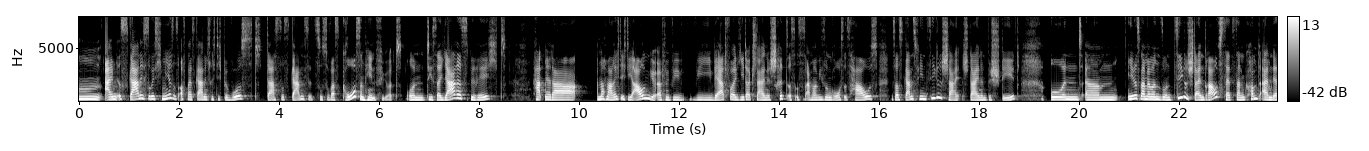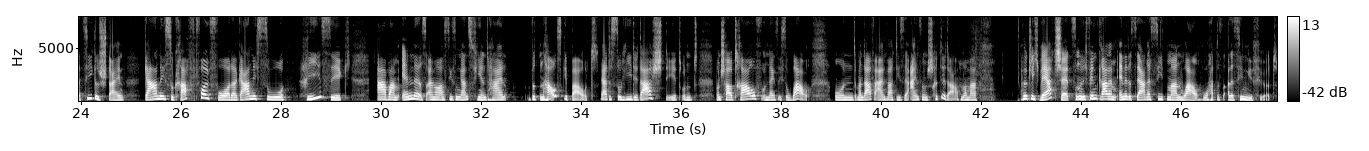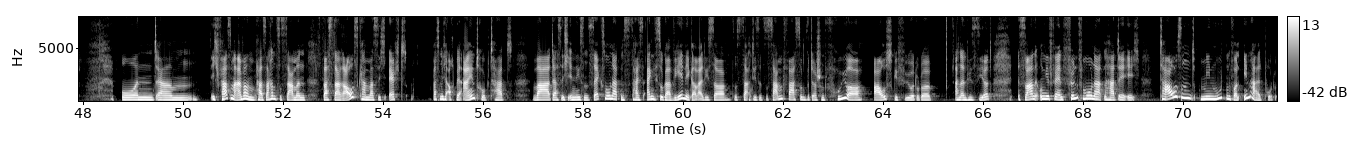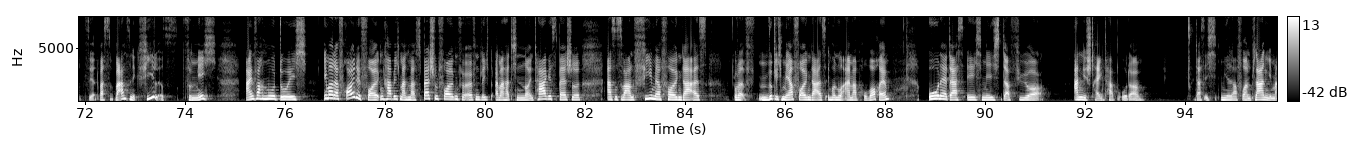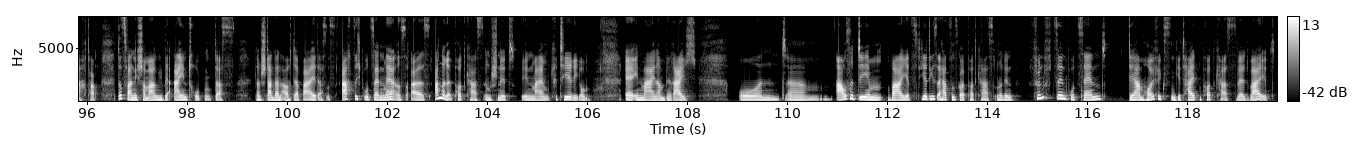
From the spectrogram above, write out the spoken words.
einem ist gar nicht so richtig, mir ist es oftmals gar nicht richtig bewusst, dass das Ganze zu so was Großem hinführt. Und dieser Jahresbericht hat mir da nochmal richtig die Augen geöffnet, wie, wie wertvoll jeder kleine Schritt ist. Es ist einfach wie so ein großes Haus, das aus ganz vielen Ziegelsteinen besteht. Und ähm, jedes Mal, wenn man so einen Ziegelstein draufsetzt, dann kommt einem der Ziegelstein gar nicht so kraftvoll vor oder gar nicht so riesig. Aber am Ende ist einfach aus diesen ganz vielen Teilen wird ein Haus gebaut, ja, das solide dasteht und man schaut drauf und denkt sich so, wow. Und man darf einfach diese einzelnen Schritte da auch nochmal wirklich wertschätzen. Und ich finde, gerade am Ende des Jahres sieht man, wow, wo hat das alles hingeführt? Und ähm, ich fasse mal einfach ein paar Sachen zusammen, was da rauskam, was ich echt, was mich auch beeindruckt hat, war, dass ich in diesen sechs Monaten, das heißt eigentlich sogar weniger, weil dieser, das, diese Zusammenfassung wird ja schon früher ausgeführt oder analysiert. Es waren ungefähr in fünf Monaten hatte ich 1000 Minuten von Inhalt produziert, was wahnsinnig viel ist für mich. Einfach nur durch immer der Freude folgen habe ich manchmal Special-Folgen veröffentlicht. Einmal hatte ich ein neun Tage-Special. Also es waren viel mehr Folgen da als, oder wirklich mehr Folgen da als immer nur einmal pro Woche, ohne dass ich mich dafür angestrengt habe oder dass ich mir davor einen Plan gemacht habe. Das fand ich schon mal irgendwie beeindruckend. Dass, dann stand dann auch dabei, dass es 80 Prozent mehr ist als andere Podcasts im Schnitt in meinem Kriterium, äh, in meinem Bereich. Und ähm, außerdem war jetzt hier dieser Herzensgold-Podcast unter den 15 Prozent der am häufigsten geteilten Podcasts weltweit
